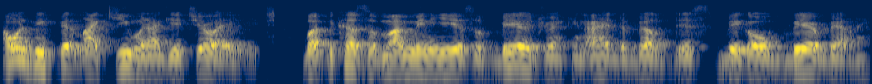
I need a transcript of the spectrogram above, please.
I want to be fit like you when I get your age. But because of my many years of beer drinking, I had developed this big old beer belly,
